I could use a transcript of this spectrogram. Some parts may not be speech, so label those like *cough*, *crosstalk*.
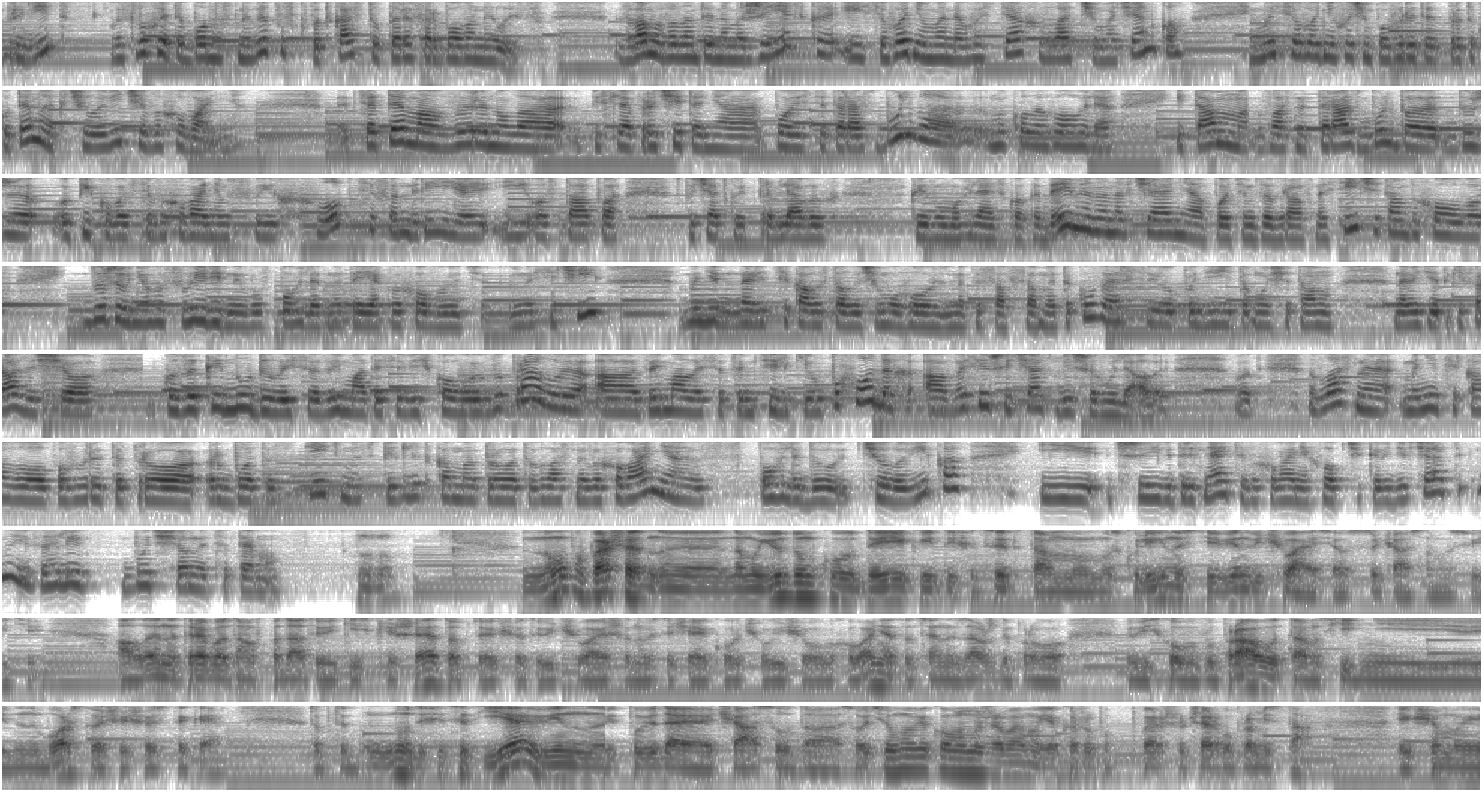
Всім привіт! Ви слухаєте бонусний випуск подкасту Перефарбований лис. З вами Валентина Мержиєвська, і сьогодні в мене в гостях Влад Чумаченко. Ми сьогодні хочемо поговорити про таку тему, як чоловіче виховання. Ця тема виринула після прочитання повісті Тарас Бульба Миколи Гоголя, і там, власне, Тарас Бульба дуже опікувався вихованням своїх хлопців Андрія і Остапа. Спочатку відправляв їх Києво-Могилянську академію на навчання, а потім забрав на Січі, там виховував. Дуже у нього своєрідний був погляд на те, як виховують на Січі. Мені навіть цікаво стало, чому Гоголь написав саме таку версію подій, тому що там навіть є такі фрази, що козаки нудилися займатися військовою виправою, а займалися цим тільки у походах, а весь інший час більше гуляли. От ну, власне, мені цікаво поговорити про роботу з дітьми, з підлітками, про от, власне виховання з погляду чоловіка. І чи відрізняється виховання хлопчиків і дівчат, ну і взагалі будь-що на цю тему. Угу. Ну, по-перше, е, на мою думку, деякий дефіцит там маскулінності він відчувається в сучасному світі. Але не треба там впадати в якісь кліше. Тобто, якщо ти відчуваєш, що не вистачає якого чоловічого виховання, то це не завжди про військову виправу, там східні єдиноборства чи щось таке. Тобто, ну, дефіцит є, він відповідає часу та соціуму, в якому ми живемо. Я кажу по першу чергу про міста. Якщо ми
